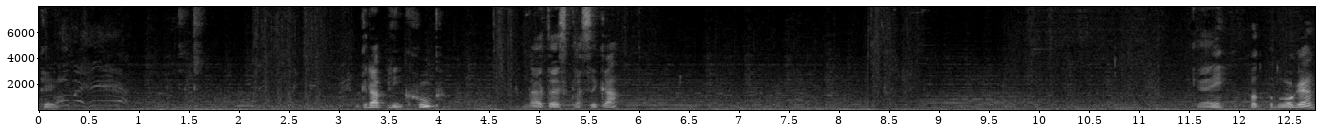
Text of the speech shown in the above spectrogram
Okej. Grappling hook. Ale to jest klasyka. Okej, pod podłogę.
